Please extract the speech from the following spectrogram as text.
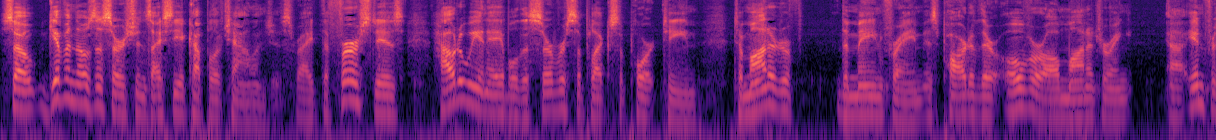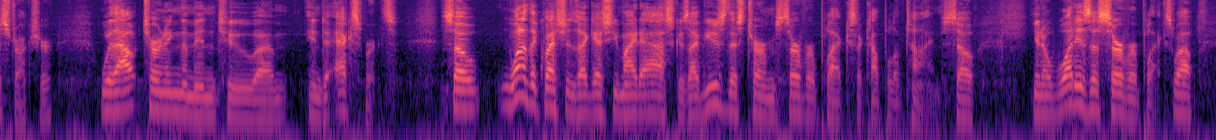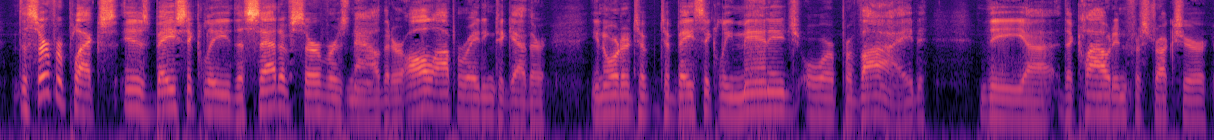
So, given those assertions, I see a couple of challenges, right? The first is how do we enable the server supplex support team to monitor the mainframe as part of their overall monitoring uh, infrastructure without turning them into um, into experts? So one of the questions I guess you might ask is I've used this term serverplex a couple of times. So, you know, what is a serverplex? Well, the serverplex is basically the set of servers now that are all operating together in order to, to basically manage or provide the uh, the cloud infrastructure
